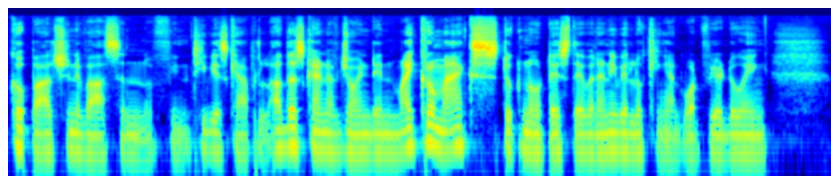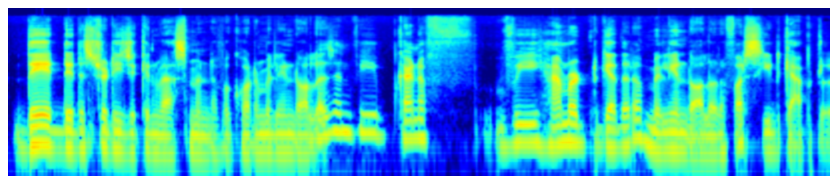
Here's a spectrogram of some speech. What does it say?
Gopal Srinivasan of you know, TVS Capital, others kind of joined in. Micromax took notice. They were anyway looking at what we are doing. They did a strategic investment of a quarter million dollars, and we kind of we hammered together a million dollar of our seed capital.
